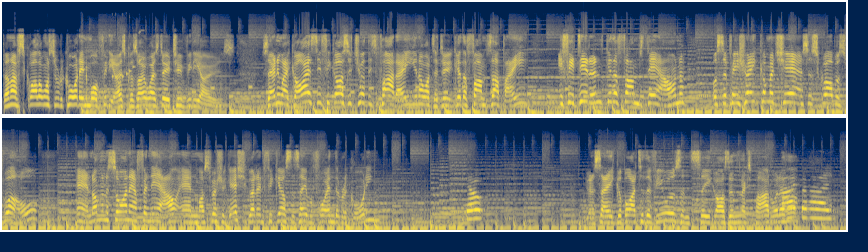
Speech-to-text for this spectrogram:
Don't know if Skylar wants to record any more videos, because I always do two videos. So anyway, guys, if you guys enjoyed this part, eh, you know what to do. Give the thumbs up, eh? If you didn't, give the thumbs down. Also, please rate, comment, share, and subscribe as well. And I'm going to sign out for now, and my special guest, you got anything else to say before I end the recording? Nope. You going to say goodbye to the viewers and see you guys in the next part, whatever? Bye-bye.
